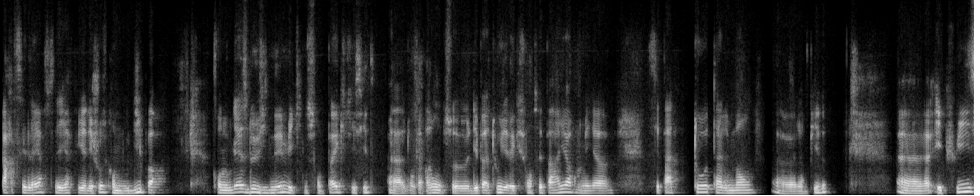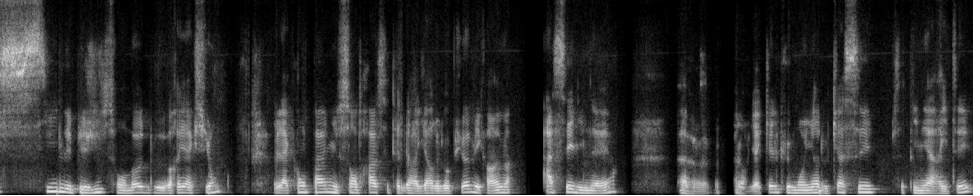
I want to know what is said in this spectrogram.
parcellaire, c'est-à-dire qu'il y a des choses qu'on ne nous dit pas qu'on nous laisse deviner, mais qui ne sont pas explicites. Euh, donc après, on se dépatouille avec ce qu'on sait par ailleurs, mais euh, c'est pas totalement euh, limpide. et puis, si les PJ sont en mode réaction, la campagne centrale, c'est-à-dire la guerre de l'opium, est quand même assez linéaire. alors, il y a quelques moyens de casser cette linéarité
